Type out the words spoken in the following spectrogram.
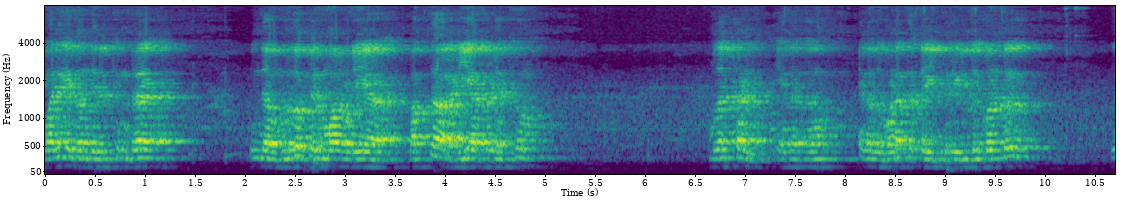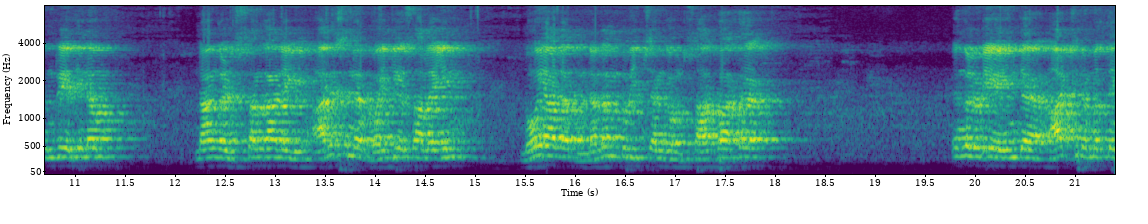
வருகை தந்திருக்கின்ற இந்த முருகப்பெருமானுடைய பக்த அடியார்களுக்கும் முதற்கண் எனது எனது வணக்கத்தை தெரிவித்துக் கொண்டு இன்றைய தினம் நாங்கள் சங்காலை அரசினர் வைத்தியசாலையின் நோயாளர் நலன்புரி சங்கம் சார்பாக எங்களுடைய இந்த ஆச்சிரமத்தை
